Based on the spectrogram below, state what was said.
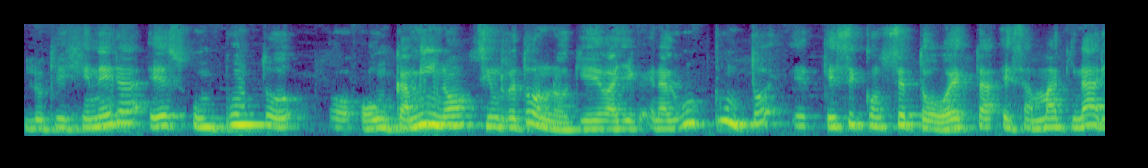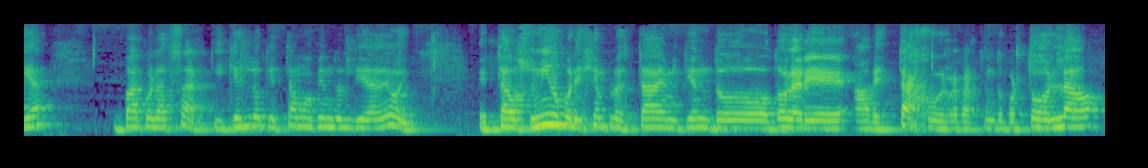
lo que genera es un punto o, un camino sin retorno, que va a llegar, en algún punto eh, ese concepto o esta, esa maquinaria va a colapsar. ¿Y qué es lo que estamos viendo el día de hoy? Estados Unidos, por ejemplo, está emitiendo dólares a destajo y repartiendo por todos lados,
